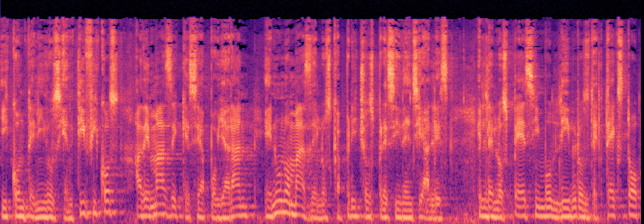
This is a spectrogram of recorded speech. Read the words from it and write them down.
y contenidos científicos, además de que se apoyarán en uno más de los caprichos presidenciales, el de los pésimos libros de texto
